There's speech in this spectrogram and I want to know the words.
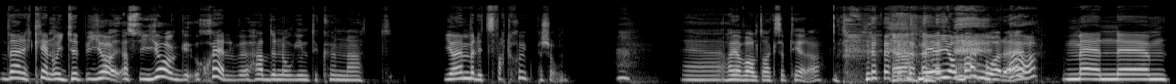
Verkligen. Och typ jag, alltså jag själv hade nog inte kunnat... Jag är en väldigt svartsjuk person. Eh, har jag valt att acceptera. Men jag jobbar på det. Ja. Men ehm,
